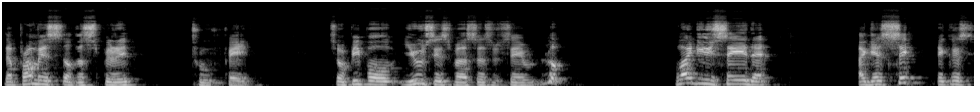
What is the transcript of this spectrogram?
the promise of the Spirit through faith. So people use these verses to say, look, why do you say that I get sick because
